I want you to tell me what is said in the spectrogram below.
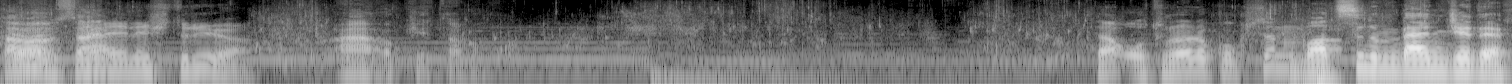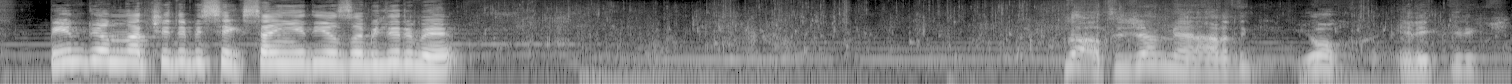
Tamam Evet, sen. Hikayeleştiriyor. Ha okey tamam. Sen oturarak okusana. Watson'ın bence de. Benim diyorlar chat'e bir 87 yazabilir mi? Da atacağım yani artık yok elektrik.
